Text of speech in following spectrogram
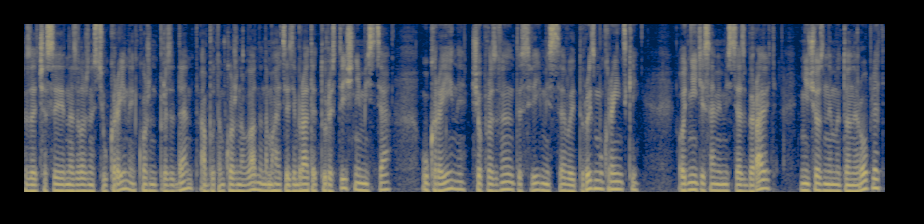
за часи незалежності України кожен президент або там кожна влада намагається зібрати туристичні місця України, щоб розвинути свій місцевий туризм український одні й ті самі місця збирають, нічого з ними то не роблять,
